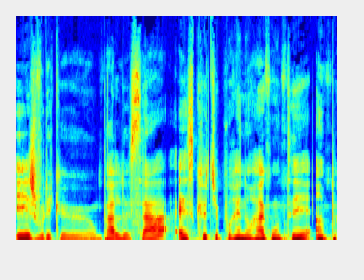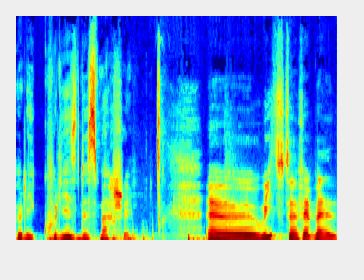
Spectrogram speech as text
Et je voulais qu'on parle de ça. Est-ce que tu pourrais nous raconter un peu les coulisses de ce marché? Euh, Oui, tout à fait. Bah,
